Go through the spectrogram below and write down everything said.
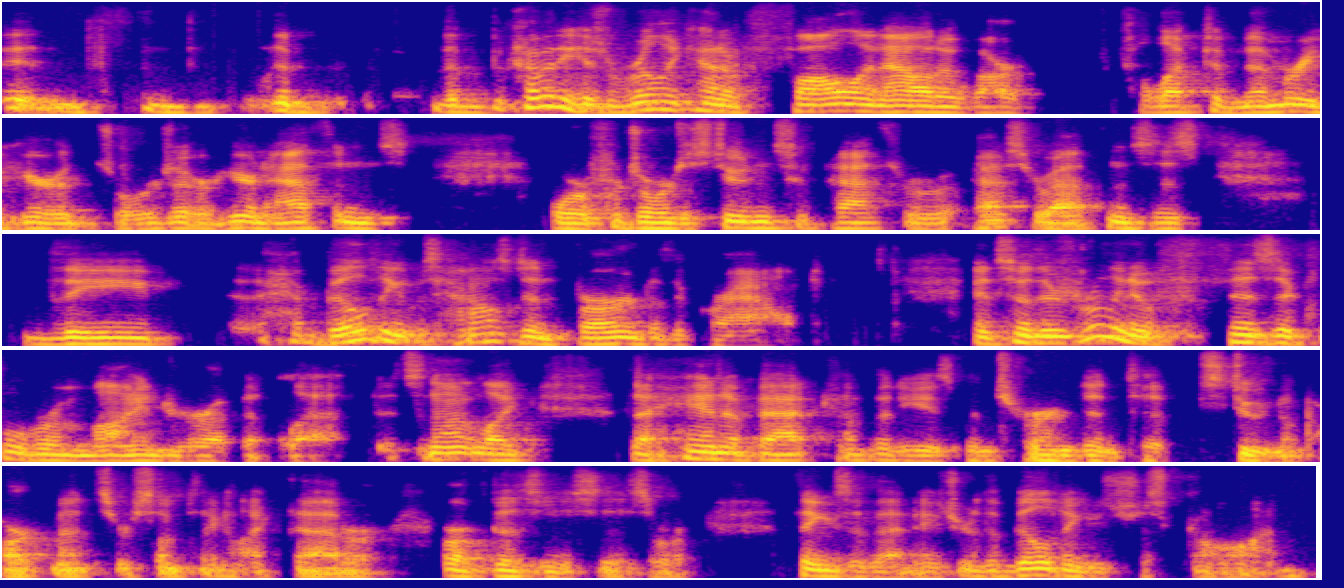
the, the company has really kind of fallen out of our collective memory here at Georgia or here in Athens, or for Georgia students who pass through, pass through Athens, is the building it was housed and burned to the ground. And so there's really no physical reminder of it left. It's not like the Hanna Bat Company has been turned into student apartments or something like that, or, or businesses or things of that nature. The building is just gone.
